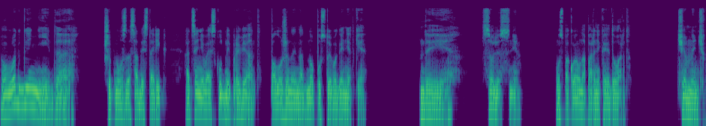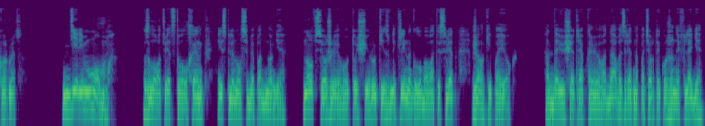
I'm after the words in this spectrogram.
«Вот гнида», — шепнул с досадой старик, оценивая скудный провиант, положенный на дно пустой вагонетки. «Да и солис с ним», — успокоил напарника Эдуард. «Чем нынче кормят?» «Дерьмом», — зло ответствовал Хэнк и сплюнул себе под ноги но все же его тощие руки извлекли на голубоватый свет жалкий паек. Отдающая тряпками вода в изрядно потертой кожаной фляге,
